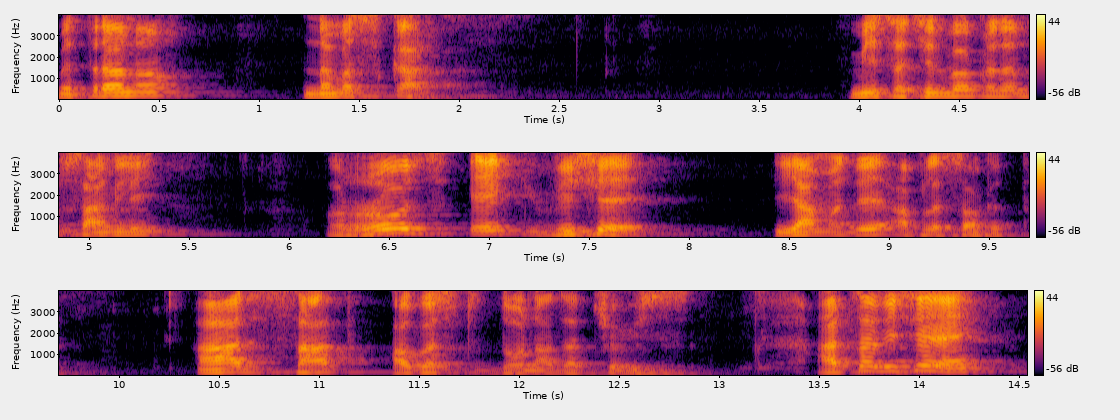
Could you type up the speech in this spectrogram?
मित्रांनो नमस्कार. मी सचिनभाऊ कदम सांगली. रोज एक विषय यामध्ये आपलं स्वागत. आज सात ऑगस्ट दोन हजार चोवीस. आजचा विषय आहे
